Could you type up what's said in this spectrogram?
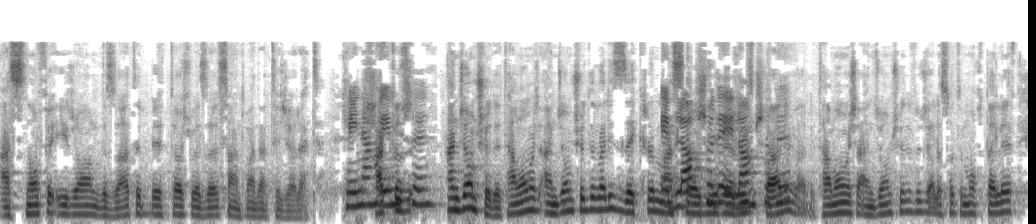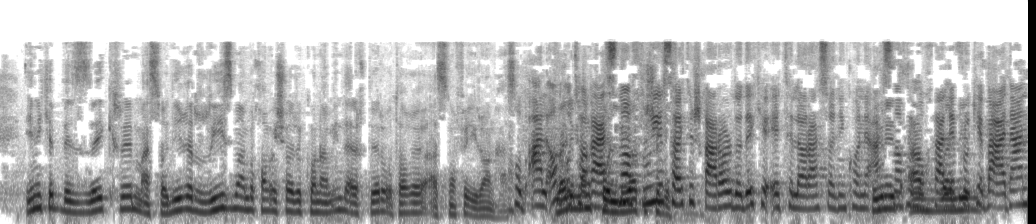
اصناف ایران وزارت بهداشت وزارت صنعت معدن تجارت. کی نهایی میشه؟ انجام شده. تمامش انجام شده ولی ذکر مصادیق شده، اعلام شده؟ بله بله تمامش انجام شده تو جلسات مختلف. اینی که به ذکر مصادیق ریز من بخوام اشاره کنم این در اختیار اتاق اصناف ایران هست. خب الان ولی اتاق اصناف روی. سایتش قرار داده که اطلاع رسانی کنه اصناف مختلف رو که بعدا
